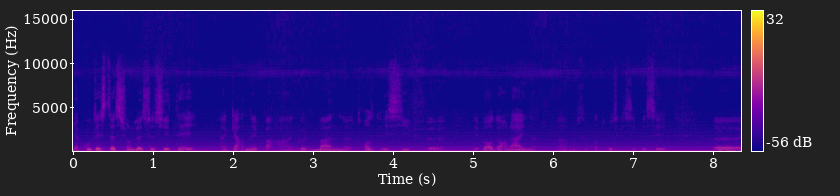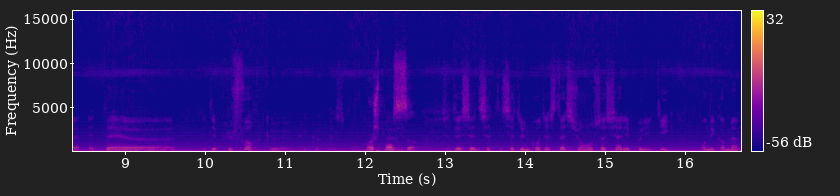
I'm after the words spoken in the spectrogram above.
la, contestation de la société, incarnée par un Goldman transgressif euh, et borderline, hein, on ne sait pas trop ce qui s'est passé, euh, était, était plus fort que, que, le reste. Moi, je pense ça. C'est une contestation sociale et politique. On est quand même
